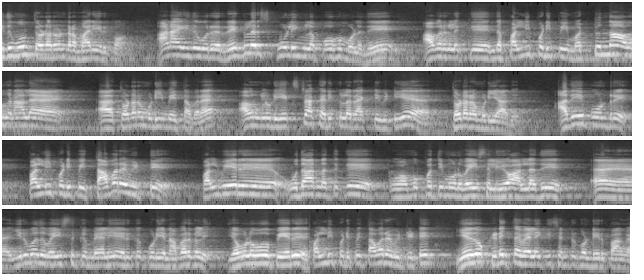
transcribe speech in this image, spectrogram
இதுவும் தொடரும்ன்ற மாதிரி இருக்கும். ஆனால் இது ஒரு ரெகுலர் ஸ்கூலிங்கில் போகும் பொழுது அவர்களுக்கு இந்த பள்ளி படிப்பை மட்டும்தான் அவங்களால தொடர முடியுமே தவிர அவங்களுடைய எக்ஸ்ட்ரா கரிக்குலர் ஆக்டிவிட்டியை தொடர முடியாது. அதே போன்று பள்ளி படிப்பை தவற விட்டு பல்வேறு உதாரணத்துக்கு முப்பத்தி மூணு வயசுலேயோ அல்லது இருபது வயசுக்கு மேலேயோ இருக்கக்கூடிய நபர்கள் எவ்வளவோ பேர் பள்ளி படிப்பை தவற விட்டுட்டு ஏதோ கிடைத்த வேலைக்கு சென்று கொண்டிருப்பாங்க.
